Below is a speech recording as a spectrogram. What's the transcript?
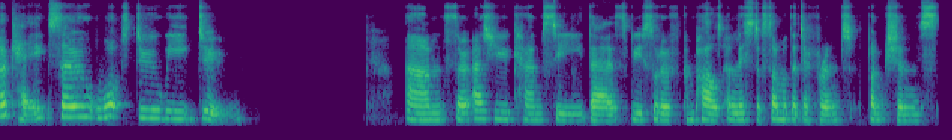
okay, so what do we do? Um, so as you can see, there's we've sort of compiled a list of some of the different functions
